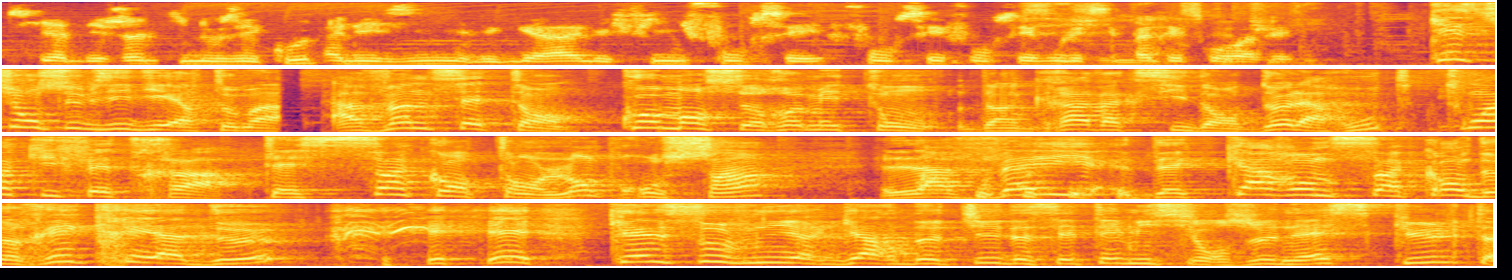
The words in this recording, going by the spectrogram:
S'il y a des jeunes qui nous écoutent, allez-y les gars, les filles, foncez, foncez, foncez, vous laissez pas décourager. Question subsidiaire, Thomas. À 27 ans, comment se remet-on d'un grave accident de la route? Toi qui fêteras tes 50 ans l'an prochain, la veille des 45 ans de Récréa 2. Quel souvenir gardes-tu de cette émission jeunesse, culte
